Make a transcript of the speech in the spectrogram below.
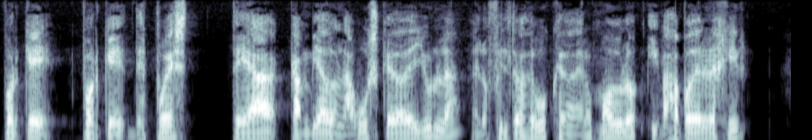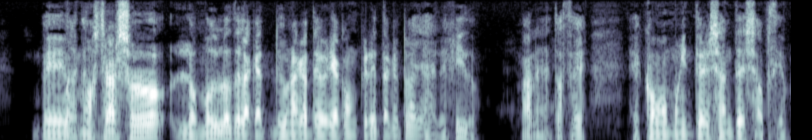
¿Por qué? Porque después te ha cambiado la búsqueda de Joomla, en los filtros de búsqueda de los módulos, y vas a poder elegir eh, ¿Cuál mostrar solo los módulos de, la, de una categoría concreta que tú hayas elegido. ¿Vale? Entonces es como muy interesante esa opción.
